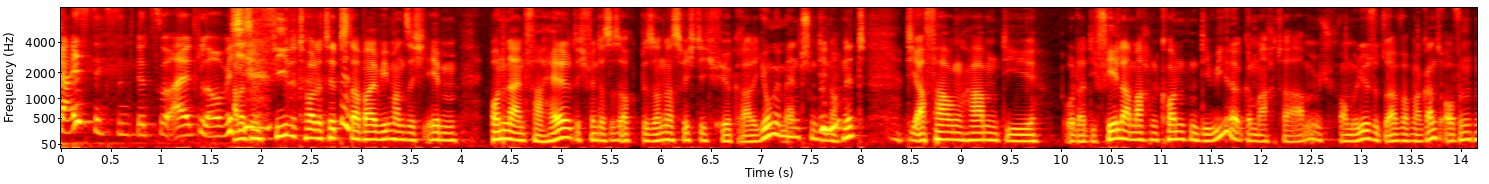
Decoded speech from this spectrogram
Geistig sind wir zu alt, glaube ich. Aber es sind viele tolle Tipps dabei, wie man sich eben online verhält. Ich finde, das ist auch besonders wichtig für gerade junge Menschen, die noch nicht die Erfahrung haben, die oder die Fehler machen konnten, die wir gemacht haben. Ich formuliere es jetzt einfach mal ganz offen.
